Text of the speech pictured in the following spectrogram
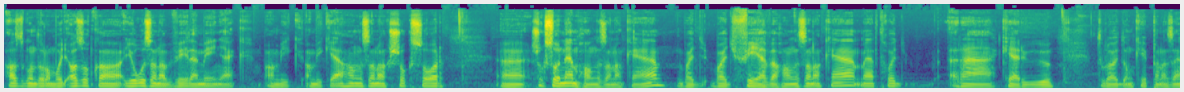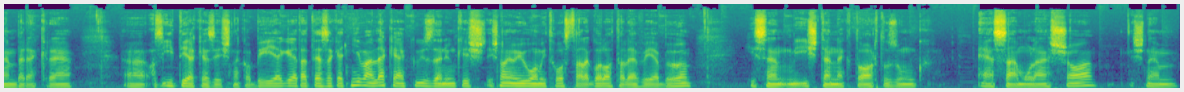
azt gondolom, hogy azok a józanabb vélemények, amik, amik elhangzanak, sokszor sokszor nem hangzanak el, vagy, vagy félve hangzanak el, mert hogy rákerül tulajdonképpen az emberekre az ítélkezésnek a bélyege. Tehát ezeket nyilván le kell küzdenünk, és, és nagyon jó, amit hoztál a Galata levélből, hiszen mi Istennek tartozunk elszámolással, és nem,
